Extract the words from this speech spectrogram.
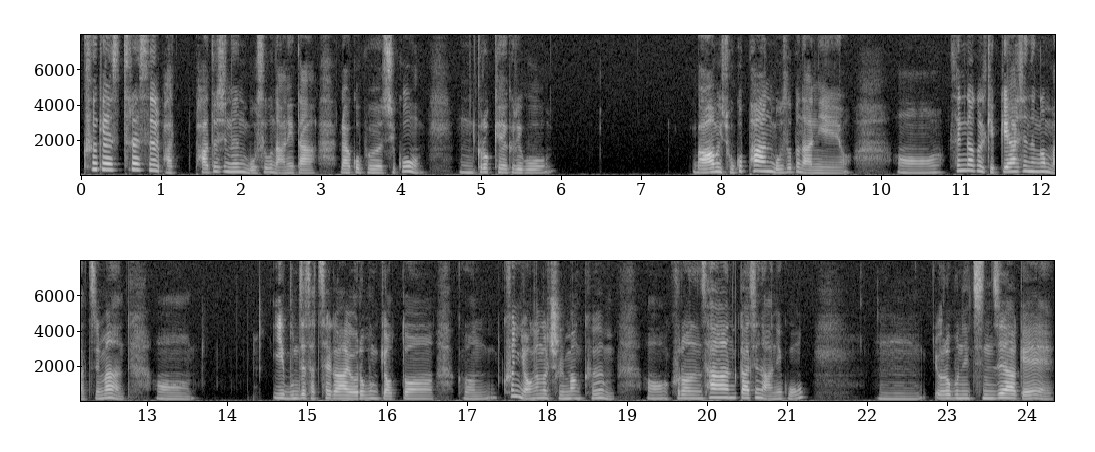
크게 스트레스를 받, 받으시는 모습은 아니다라고 보여지고, 음, 그렇게 그리고 마음이 조급한 모습은 아니에요. 어, 생각을 깊게 하시는 건 맞지만, 어, 이 문제 자체가 여러분께 어떤 그런 큰 영향을 줄 만큼 어, 그런 사안까지는 아니고 음, 여러분이 진지하게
